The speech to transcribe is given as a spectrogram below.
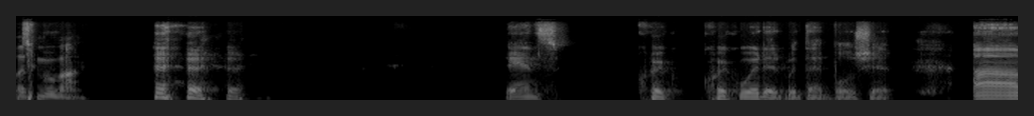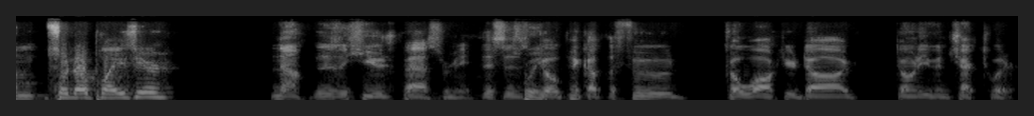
Let's move on. Dan's quick quick witted with that bullshit. Um, so no plays here. No, this is a huge pass for me. This is Sweet. go pick up the food, go walk your dog. Don't even check Twitter.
